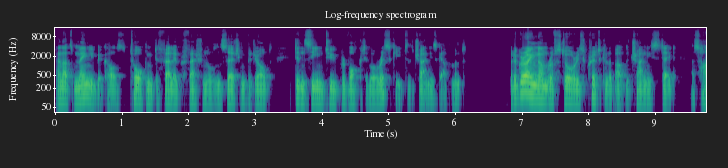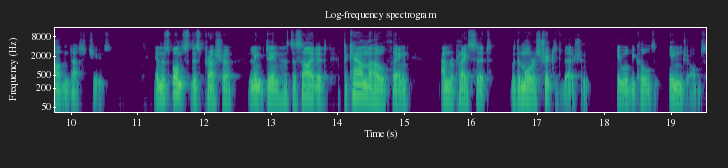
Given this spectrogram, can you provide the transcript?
and that's mainly because talking to fellow professionals and searching for jobs didn't seem too provocative or risky to the Chinese government. But a growing number of stories critical about the Chinese state has hardened attitudes. In response to this pressure, LinkedIn has decided to can the whole thing and replace it with a more restricted version. It will be called InJobs,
